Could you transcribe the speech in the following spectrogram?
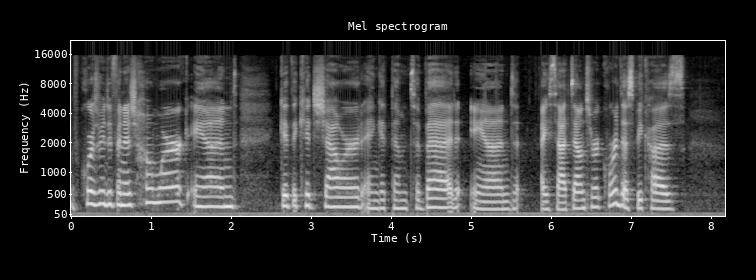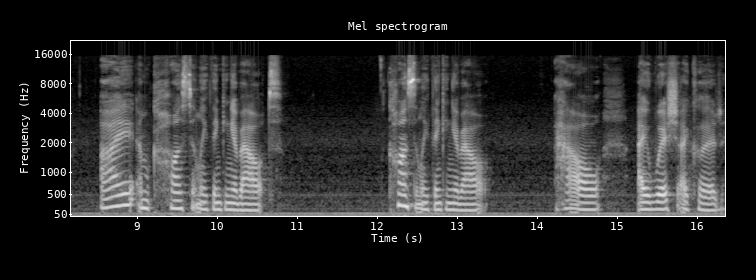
of course, we had to finish homework and get the kids showered and get them to bed. And I sat down to record this because I am constantly thinking about, constantly thinking about how I wish I could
